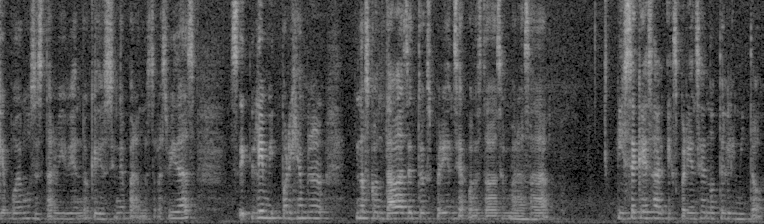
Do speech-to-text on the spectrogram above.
que podemos estar viviendo, que Dios tiene para nuestras vidas. Por ejemplo, nos contabas de tu experiencia cuando estabas embarazada y sé que esa experiencia no te limitó,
